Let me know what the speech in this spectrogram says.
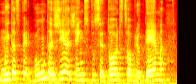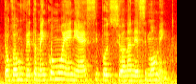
muitas perguntas de agentes do setor sobre o tema. Então vamos ver também como o ENS se posiciona nesse momento.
